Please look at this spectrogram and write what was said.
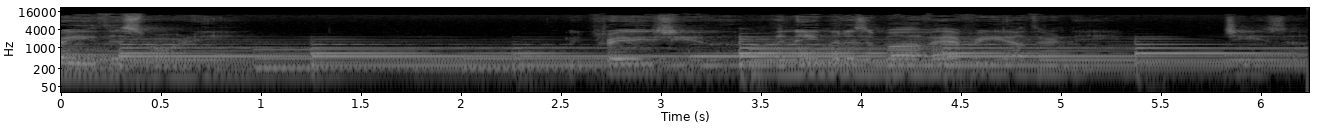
Adore you this morning. We praise you, the name that is above every other name, Jesus.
